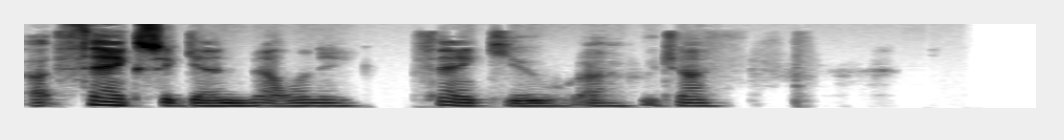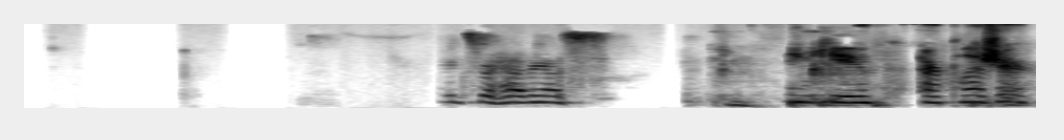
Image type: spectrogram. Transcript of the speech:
Uh, thanks again, Melanie. Thank you, uh, Huajin. Thanks for having us. Thank you. Our pleasure.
